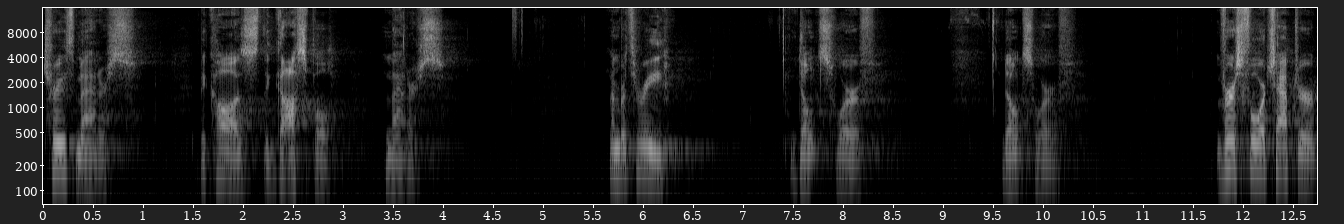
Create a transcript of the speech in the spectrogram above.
Truth matters because the gospel matters. Number three, don't swerve. Don't swerve. Verse 4, chapter,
